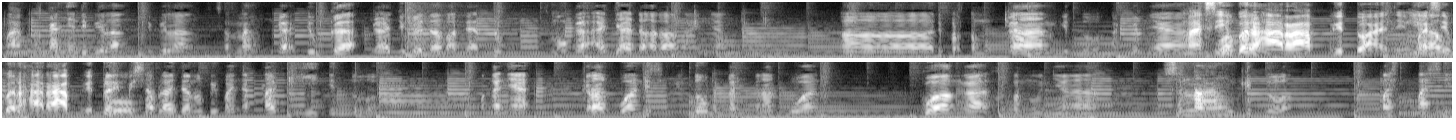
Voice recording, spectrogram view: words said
Ma- makanya dibilang dibilang senang enggak juga enggak juga dalam artian tuh semoga aja ada orang lain yang eh, dipertemukan gitu. Akhirnya masih berharap gitu anjing Iya, masih ber- berharap gitu. bisa belajar lebih banyak lagi gitu loh. Makanya keraguan di sini tuh bukan keraguan gua nggak sepenuhnya senang gitu loh Mas, masih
